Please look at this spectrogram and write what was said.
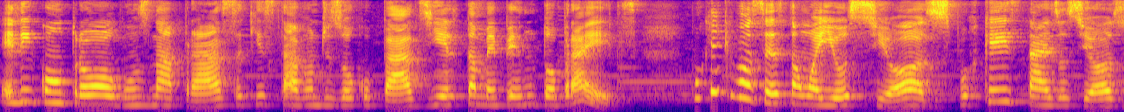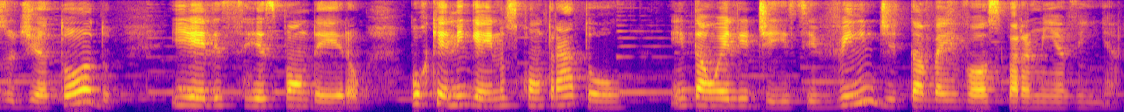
ele encontrou alguns na praça que estavam desocupados e ele também perguntou para eles: Por que, que vocês estão aí ociosos? Por que estáis ociosos o dia todo? E eles responderam: Porque ninguém nos contratou. Então ele disse: Vinde também vós para minha vinha.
